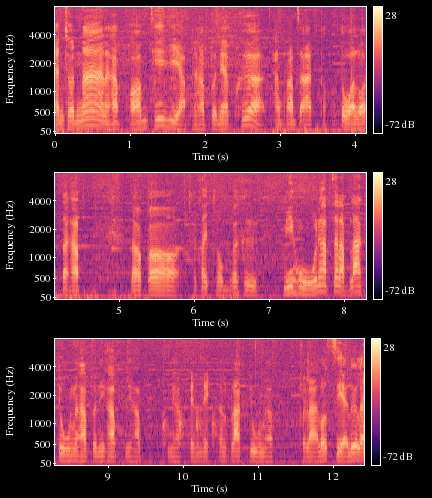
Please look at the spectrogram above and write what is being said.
กันชนหน้านะครับ พร้อมที่เหยียบนะครับ ตัวนี้เพื่อทำความสะอาดของตัวรถนะครับ แล้วก็ค่อยๆชมก็คือมีหูนะครับสำหรับลากจูงนะครับ ตัวนี้ครับนี่ครับนี่ครับเป็นเหล็กสำหรับลากจูงนะครับเวลารถเสียหรืออะไร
